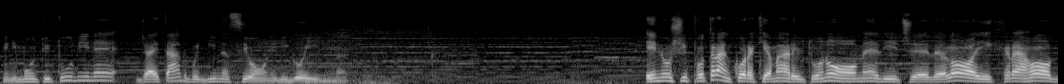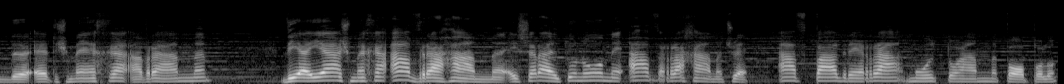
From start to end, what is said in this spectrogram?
quindi moltitudine già è tanto, poi di nazioni, di Goim. E non si potrà ancora chiamare il tuo nome, dice Veloi Krahod et Shmecha Avram, Veaya Shmecha Avraham, e sarà il tuo nome Avraham, cioè Av padre, Ra molto Am popolo,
